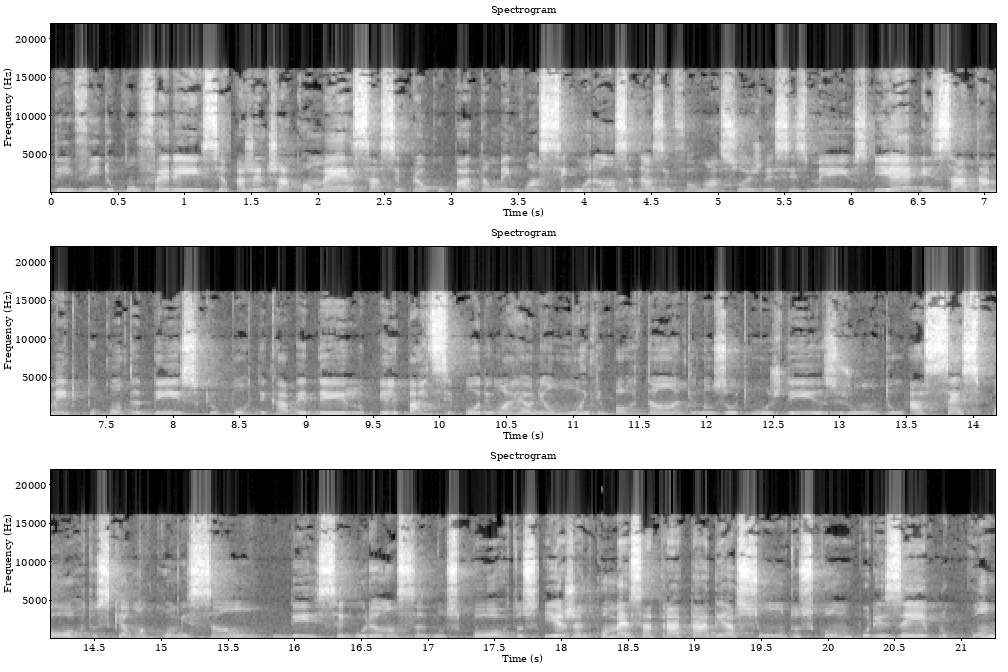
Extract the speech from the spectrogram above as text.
de videoconferência, a gente já começa a se preocupar também com a segurança das informações nesses meios. E é exatamente por conta disso que o Porto de Cabedelo, ele participou de uma reunião muito importante nos últimos dias junto à SES Portos, que é uma comissão de segurança nos portos, e a gente começa a tratar de assuntos como, por exemplo, como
